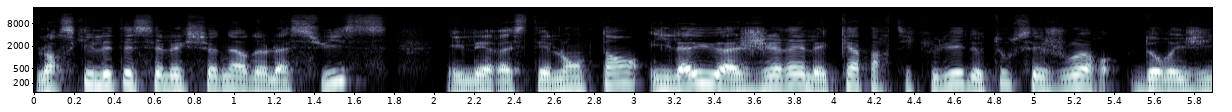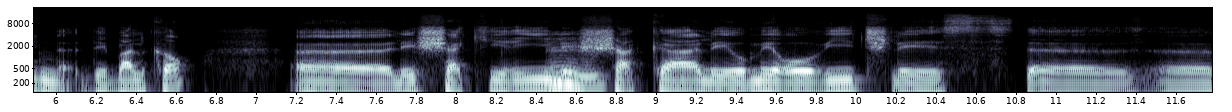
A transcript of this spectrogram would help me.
lorsqu'il était sélectionneur de la Suisse, et il est resté longtemps, il a eu à gérer les cas particuliers de tous ces joueurs d'origine des Balkans, euh, les Shakiri, les Mhm. Chaka, les Omerovic, les euh, euh,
